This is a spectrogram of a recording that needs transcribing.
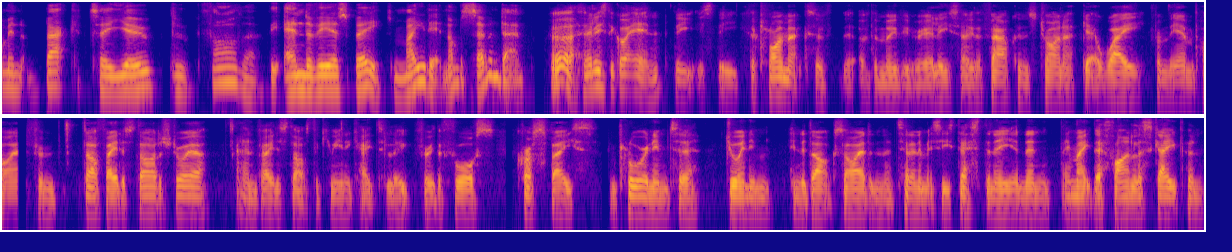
Coming back to you. Luke, Father, the end of ESB. It's made it. Number seven, Dan. Uh, at least they got in. The it's the the climax of the, of the movie really. So the Falcons trying to get away from the Empire, from Darth Vader's Star Destroyer, and Vader starts to communicate to Luke through the Force, cross space, imploring him to join him in the dark side and telling him it's his destiny. And then they make their final escape. And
